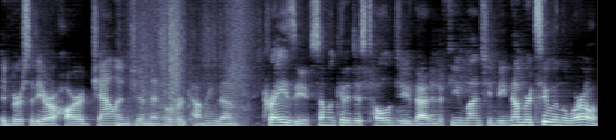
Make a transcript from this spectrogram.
adversity or a hard challenge and then overcoming them. Crazy. If someone could have just told you that in a few months you'd be number two in the world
